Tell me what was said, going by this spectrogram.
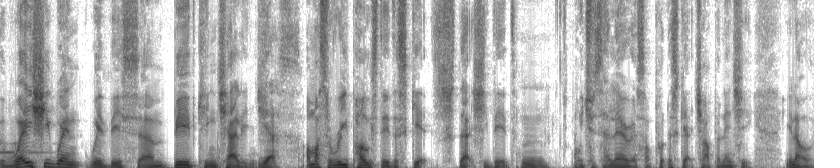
the way she went with this um, Beard King challenge. Yes. I must have reposted the sketch that she did, which was hilarious. I put the sketch up and then she, you know,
